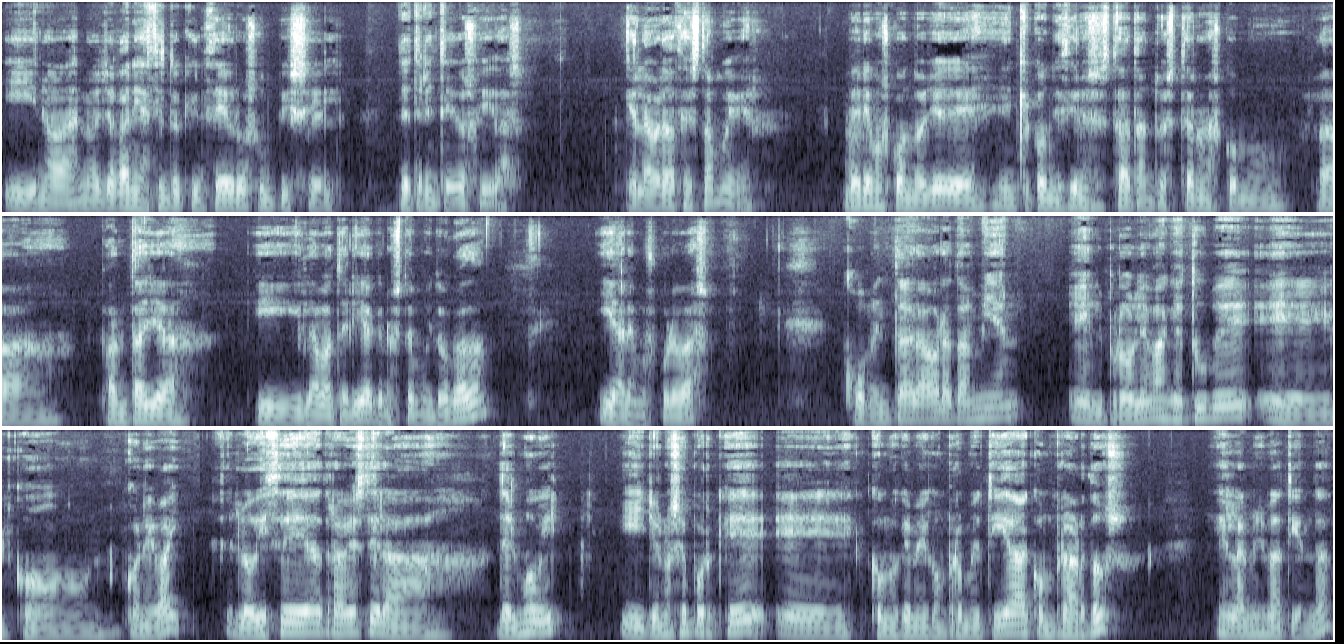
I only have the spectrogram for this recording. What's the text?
y nada, no llega ni a 115 euros un pixel de 32 gigas, que la verdad está muy bien. Veremos cuando llegue en qué condiciones está, tanto externas como la, pantalla y la batería que no esté muy tocada y haremos pruebas. Comentar ahora también el problema que tuve eh, con, con eBay. Lo hice a través de la, del móvil y yo no sé por qué eh, como que me comprometía a comprar dos en la misma tienda,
